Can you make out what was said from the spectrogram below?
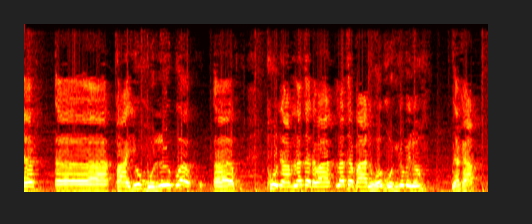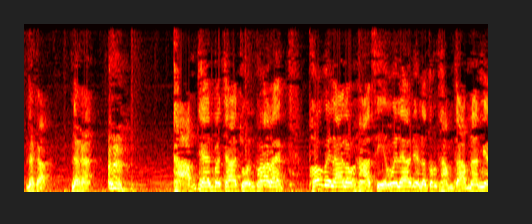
นะพายุหมุนหรือว่าผู้นำรัฐบาลรัฐบาลหัวหมุนก็ไม่รู้นะครับนะครับนะครับถามแทนประชาชนเพราะอะไร เพราะเวลาเราหาเสียงไว้แล้วเนี่ยเราต้องทำตามนั้นไง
